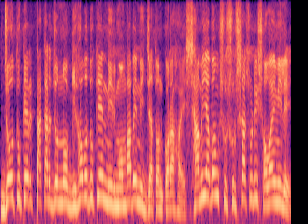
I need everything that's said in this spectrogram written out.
যৌতুকের টাকার জন্য গৃহবধূকে নির্মমভাবে নির্যাতন করা হয়। স্বামী এবং শ্বশুর শাশুড়ি সবাই মিলে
